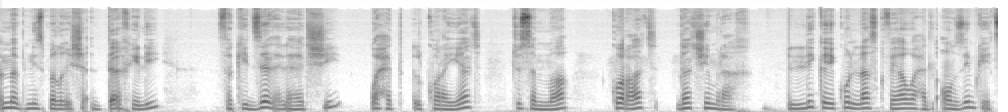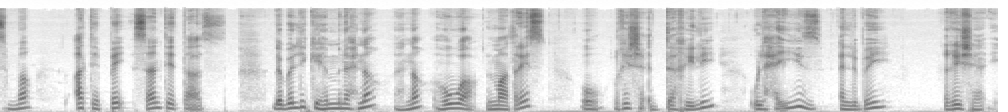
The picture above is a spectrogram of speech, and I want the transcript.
أما بالنسبة للغشاء الداخلي فكيتزاد على هاد الشيء واحد الكريات تسمى كرات ذات شمراخ اللي كيكون لاصق فيها واحد الأنزيم كيتسمى ATP synthétase دابا اللي كيهمنا حنا هنا هو ال matrice والغشاء الداخلي والحيز البي غشائي.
